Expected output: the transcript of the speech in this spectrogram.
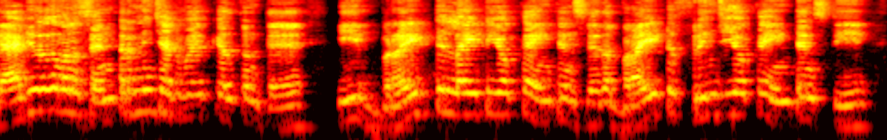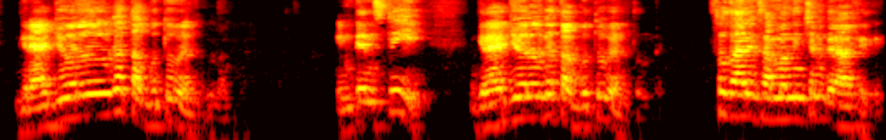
గ్రాడ్యువల్గా మనం సెంటర్ నుంచి అటువైపుకి వెళ్తుంటే ఈ బ్రైట్ లైట్ యొక్క ఇంటెన్సిటీ లేదా బ్రైట్ ఫ్రింజ్ యొక్క ఇంటెన్సిటీ గ్రాడ్యువల్గా తగ్గుతూ వెళ్తుంది. ఇంటెన్సిటీ గ్రాడ్యువల్గా తగ్గుతూ వెళ్తుంది. సో దానికి సంబంధించిన గ్రాఫ్ ఇది.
